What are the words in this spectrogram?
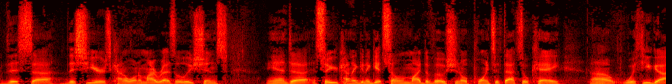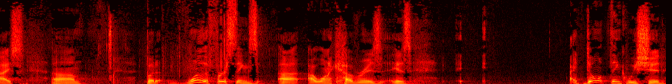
this uh, this year is kind of one of my resolutions, and, uh, so you're kind of going to get some of my devotional points, if that's okay uh, with you guys. Um, but one of the first things uh, I want to cover is is I don't think we should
